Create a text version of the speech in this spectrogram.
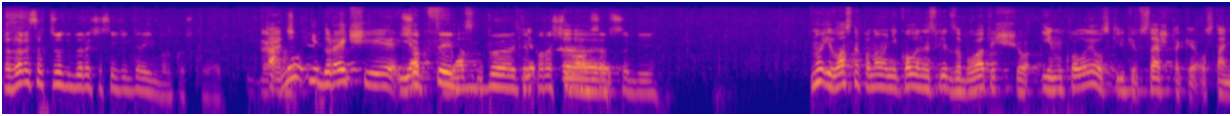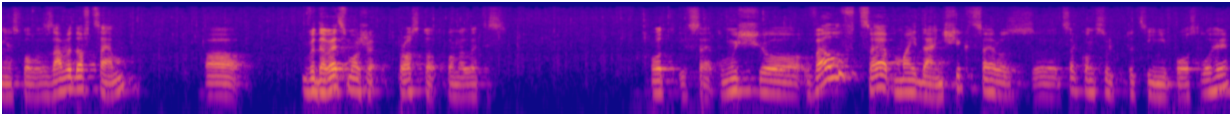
А зараз я скажу, до речі, скільки Греймор коштує. Так, ну і до речі, я Щоб ти, власне, б, ти е, в собі. Ну і власне, панове, ніколи не слід забувати, що інколи, оскільки все ж таки останнє слово за видавцем, о, видавець може просто помилитись. От і все. Тому що Valve це майданчик, це роз це консультаційні послуги.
